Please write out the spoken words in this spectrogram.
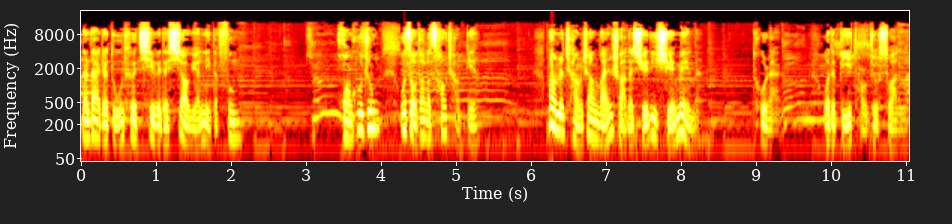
那带着独特气味的校园里的风。恍惚中，我走到了操场边。望着场上玩耍的学弟学妹们，突然，我的鼻头就酸了。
